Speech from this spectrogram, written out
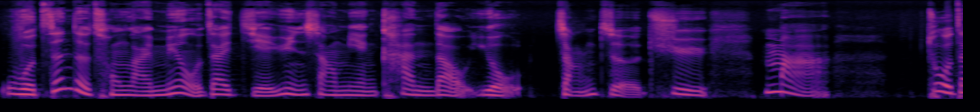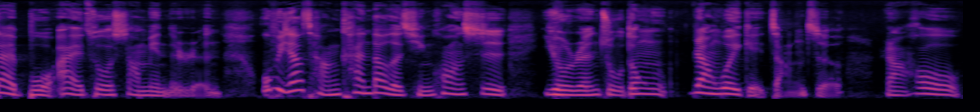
我真的从来没有在捷运上面看到有长者去骂坐在博爱座上面的人。我比较常看到的情况是，有人主动让位给长者，然后。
